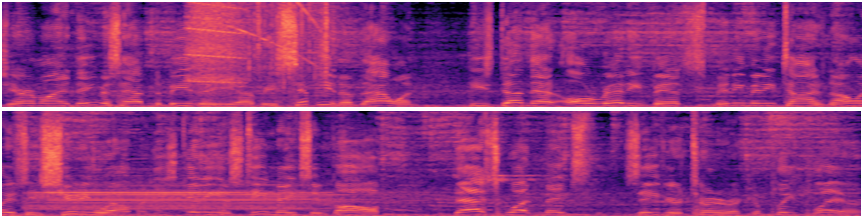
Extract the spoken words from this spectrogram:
Jeremiah Davis happened to be the uh, recipient of that one. He's done that already, Vince, many, many times. Not only is he shooting well, but he's getting his teammates involved. That's what makes Zavier Turner a complete player.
